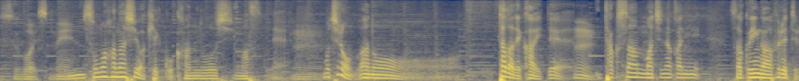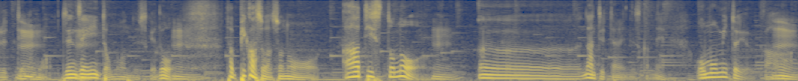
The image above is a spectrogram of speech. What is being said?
すごいですね。いその話は結構感動しますね。うん。もちろんあのーただで書いてうん。たくさん街中に作品が溢れてるっていうのうん。も全然いいと思うんですけど、うん。多分ピカソはそのアーティストのうん。うーんなんて言ったらいいんですかね。重みというか、うん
